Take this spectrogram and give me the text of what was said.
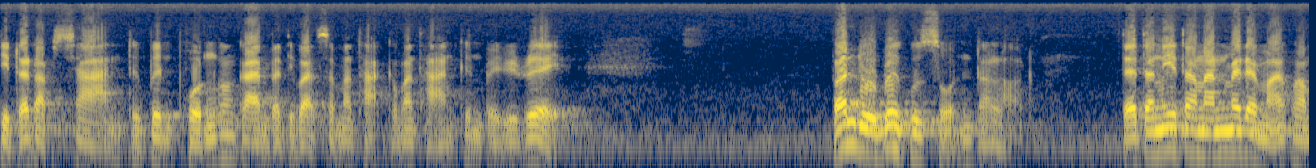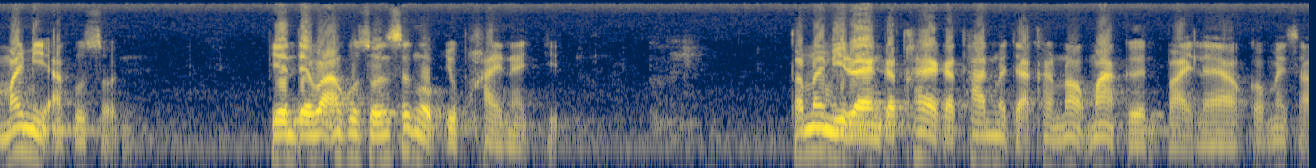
จิตระดับฌานถึงเป็นผลของการปฏิบัติสมถกรรมฐานขึ้นไปเรื่อยๆเพราะอยู่ด้วยกุศลตลอด แต่ตอนนี้ทั้งนั้นไม่ได้หมายความไม่มีอกุศล เพียงแต่ว่าอากุศลสงบอยู่ภายในจิต ถ้าไม่มีแรงกระแทกกระทันมาจากข้างนอกมากเกินไปแล้ว ก็ไม่สา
